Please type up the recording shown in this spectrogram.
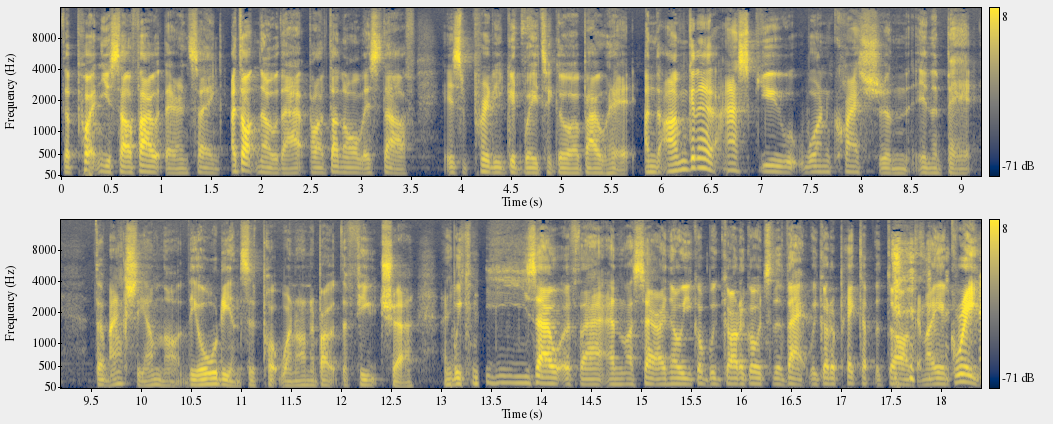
that putting yourself out there and saying I don't know that, but I've done all this stuff is a pretty good way to go about it. And I'm gonna ask you one question in a bit that actually I'm not. The audience has put one on about the future, and we can ease out of that. And I say, I know you got we got to go to the vet. We got to pick up the dog, and I agree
